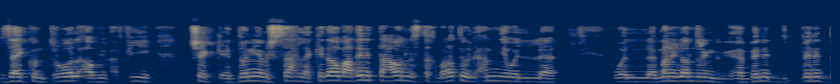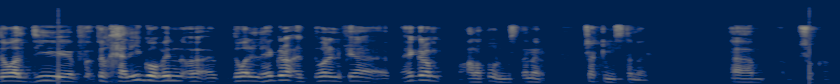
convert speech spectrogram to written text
زي control أو بيبقى فيه check الدنيا مش سهلة كده. وبعدين التعاون الاستخباراتي والأمني وال وال money laundering بين بين الدول دي في الخليج وبين آه، دول الهجرة الدول اللي فيها هجرة على طول مستمر بشكل مستمر. شكرا.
